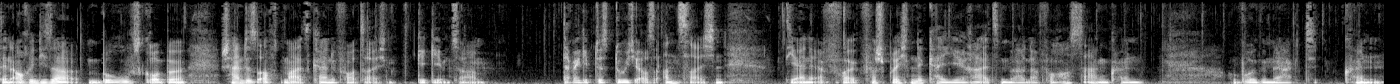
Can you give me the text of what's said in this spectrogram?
Denn auch in dieser Berufsgruppe scheint es oftmals keine Vorzeichen gegeben zu haben. Dabei gibt es durchaus Anzeichen, die eine erfolgversprechende Karriere als Mörder voraussagen können. Wohlgemerkt können.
